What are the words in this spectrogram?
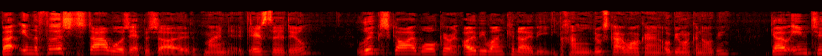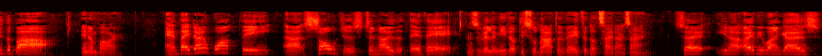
but in the first Star Wars episode, Maar in het eerste deel, Luke Skywalker and Obi-Wan Kenobi dan gaan Luke Skywalker en Obi-Wan Kenobi go into the bar. in een bar. And they don't want the uh, soldiers to know that they're there. En ze willen niet dat die soldaten weten dat zij daar zijn. So, you know, Obi-Wan goes,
